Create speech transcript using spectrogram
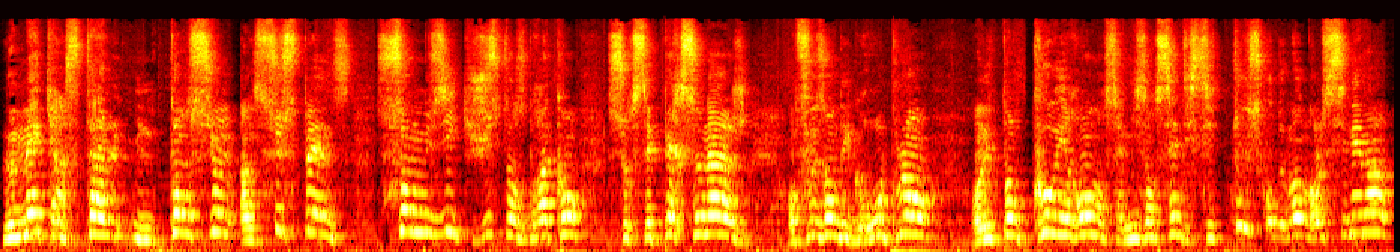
Le mec installe une tension, un suspense, sans musique, juste en se braquant sur ses personnages, en faisant des gros plans, en étant cohérent dans sa mise en scène, et c'est tout ce qu'on demande dans le cinéma.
